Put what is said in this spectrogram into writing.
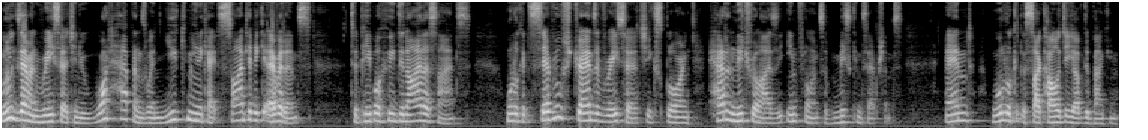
We'll examine research into what happens when you communicate scientific evidence to people who deny the science. We'll look at several strands of research exploring how to neutralise the influence of misconceptions. And we'll look at the psychology of debunking.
